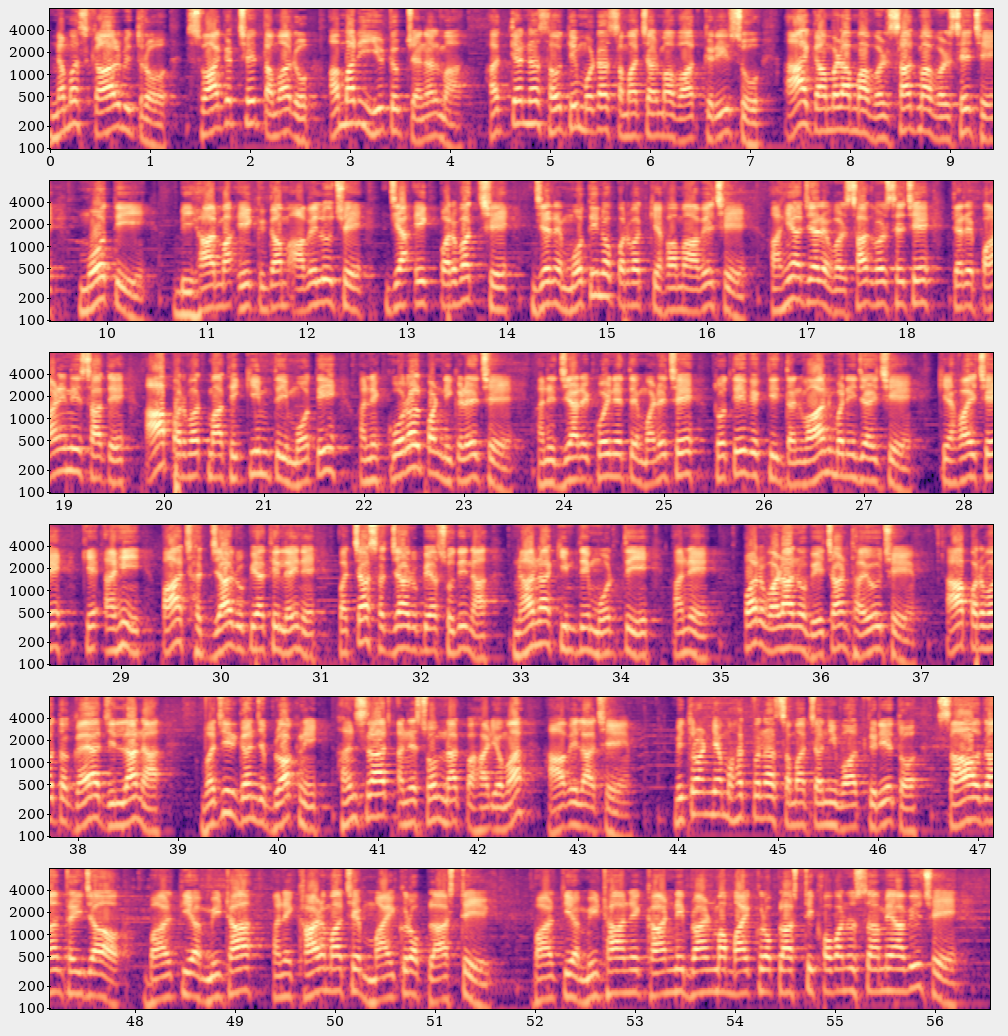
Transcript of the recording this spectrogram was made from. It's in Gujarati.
નમસ્કાર મિત્રો, સ્વાગત છે તમારું અમારી યુટ્યુબ ચેનલમાં. અત્યારના સૌથી મોટા સમાચારમાં વાત કરીશું, આ ગામડામાં વરસાદમાં વરસે છે મોતી. બિહારમાં એક ગામ આવેલું છે, જ્યાં એક પર્વત છે, જેને મોતીનો પર્વત કહેવામાં આવે છે. અહીંયા જ્યારે વરસાદ વરસે છે, ત્યારે પાણીની સાથે આ પર્વતમાંથી કિંમતી મોતી અને કોરલ પણ નીકળે છે. અને જ્યારે કોઈને તે મળે છે, તો તે વ્યક્તિ ધનવાન બની જાય છે. કહેવાય છે કે અહીં પાંચ હજાર રૂપિયાથી લઈને પચાસ હજાર રૂપિયા સુધીના નાના કિંમતી મોતી અને પરવડાનું વેચાણ થયું છે. આ પર્વતો ગયા જિલ્લાના વજીરગંજ બ્લોકની હંસરાજ અને સોમનાથ પહાડીઓમાં આવેલા છે. મિત્રો, અન્ય મહત્વના સમાચારની વાત કરીએ તો સાવધાન થઈ જાઓ. ભારતીય મીઠા અને ખાંડમાં છે માઇક્રોપ્લાસ્ટિક. ભારતીય મીઠા અને ખાંડની બ્રાન્ડમાં માઇક્રોપ્લાસ્ટિક હોવાનું સામે આવ્યું છે.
